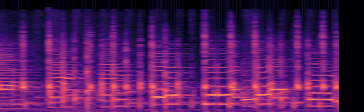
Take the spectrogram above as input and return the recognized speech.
Thank you.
